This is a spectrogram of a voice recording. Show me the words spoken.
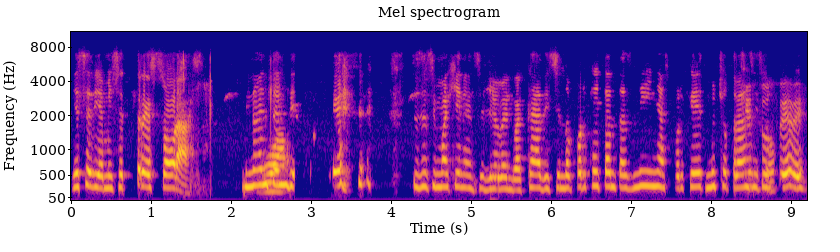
Y ese día me hice tres horas. Y no Wow. entendía por qué. Entonces, imagínense, yo vengo acá diciendo, ¿por qué hay tantas niñas? ¿Por qué hay mucho ¿Qué tránsito? sucede?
